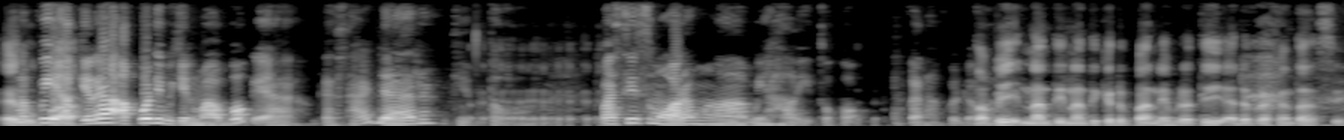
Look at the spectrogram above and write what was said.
Eh tapi lupa. akhirnya aku dibikin mabok ya gak sadar gitu Eh, pasti semua orang mengalami hal itu kok bukan aku doang Tapi nanti-nanti ke depannya berarti ada preventasi,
